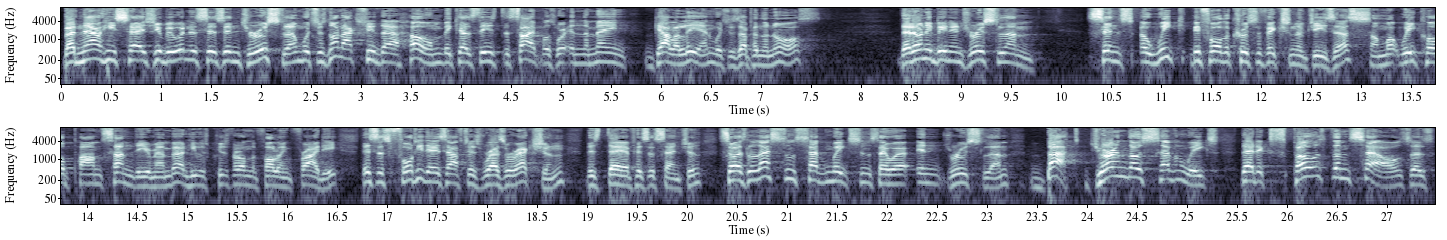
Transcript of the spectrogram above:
but now he says, You'll be witnesses in Jerusalem, which is not actually their home because these disciples were in the main Galilean, which is up in the north. They'd only been in Jerusalem since a week before the crucifixion of Jesus, on what we call Palm Sunday, you remember, and he was crucified on the following Friday. This is 40 days after his resurrection, this day of his ascension. So it's less than seven weeks since they were in Jerusalem. But during those seven weeks, they'd exposed themselves as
